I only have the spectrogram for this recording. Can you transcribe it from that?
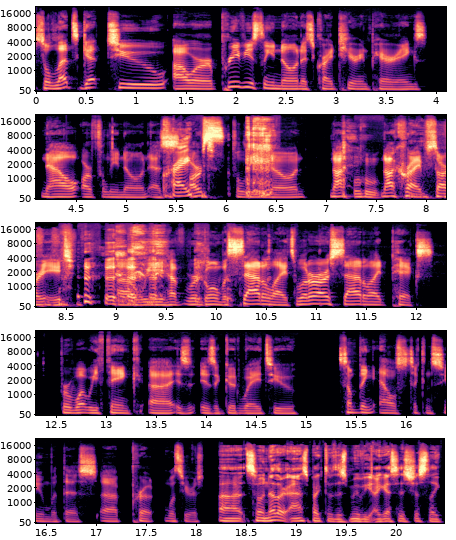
So let's get to our previously known as Criterion pairings, now artfully known as Cripes. artfully known, not not Cripes. Sorry, H. Uh, we have we're going with satellites. What are our satellite picks for what we think uh, is is a good way to something else to consume with this? Uh, Prot, what's yours? Uh, so another aspect of this movie, I guess, is just like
